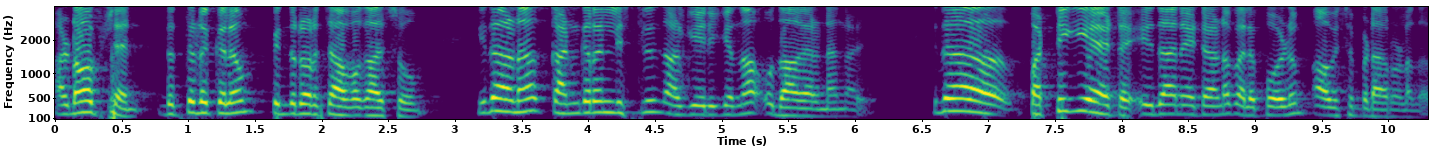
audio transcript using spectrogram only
അഡോപ്ഷൻ ദത്തെടുക്കലും പിന്തുടർച്ച അവകാശവും. ഇതാണ് കൺകറൻ ലിസ്റ്റിൽ നൽകിയിരിക്കുന്ന ഉദാഹരണങ്ങൾ. ഇത് പട്ടികയായിട്ട് എഴുതാനായിട്ടാണ് പലപ്പോഴും ആവശ്യപ്പെടാറുള്ളത്.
